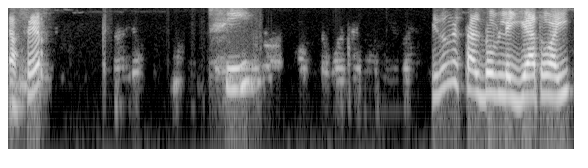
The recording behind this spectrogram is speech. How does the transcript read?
¿Hacer? Sí. ¿Y dónde está el doble hiato ahí?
